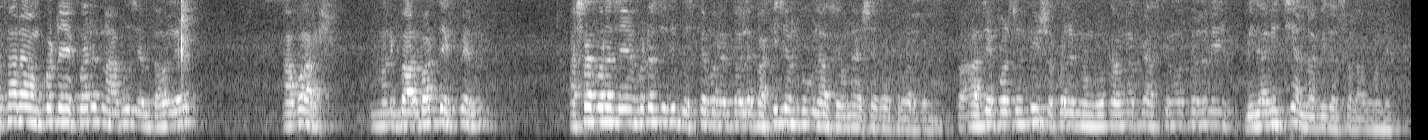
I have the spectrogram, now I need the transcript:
আপনারা অঙ্কটা একবারে না বুঝেন, তাহলে আবার মানে বারবার দেখবেন, আশা করা যায় অঙ্কটা যদি বুঝতে পারেন, তাহলে বাকি যে অঙ্কগুলো আছে ওনার আশা করতে পারবেন। তো আজ এ পর্যন্তই সকলের মঙ্গল কামনা করে আজকের মতো হলে বিদায় নিচ্ছি। আল্লাহ হাফিজ, আসসালামু আলাইকুম।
